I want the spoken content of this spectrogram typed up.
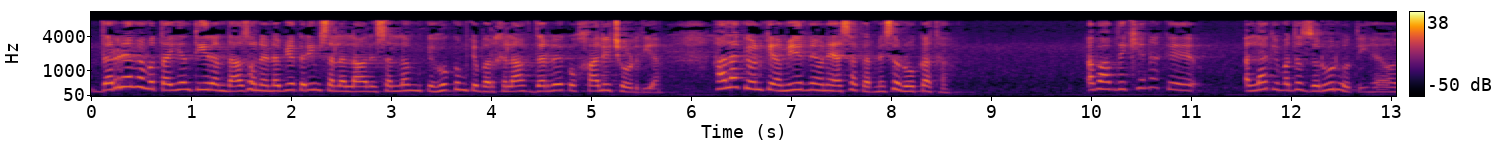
درے میں متعین تیر اندازوں نے نبی کریم صلی اللہ علیہ وسلم کے حکم کے برخلاف درے کو خالی چھوڑ دیا۔ حالانکہ ان کے امیر نے انہیں ایسا کرنے سے روکا تھا۔ اب آپ دیکھیے نا کہ اللہ کی مدد ضرور ہوتی ہے اور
